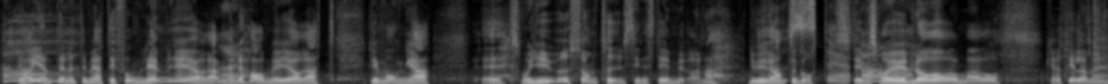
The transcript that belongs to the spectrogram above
Det har egentligen inte med att det är fornlämningar att göra Nej. men det har med att göra att det är många eh, små djur som trivs inne i stenmurarna. Det blir varmt och gott. det. Det är Ah. små ödlor och ormar och kanske till och med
